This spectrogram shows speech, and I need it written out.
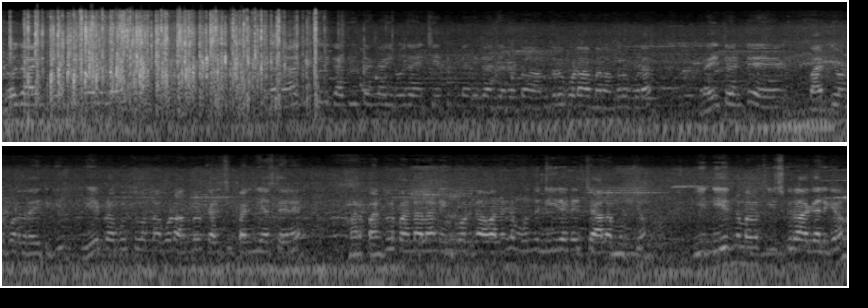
ఈరోజు ఆయన చేతి రాజకీయాలకు అతీతంగా ఈరోజు ఆయన చేతి మీదుగా జరగడం అందరూ కూడా మనందరం కూడా రైతు అంటే పార్టీ ఉండకూడదు రైతుకి. ఏ ప్రభుత్వం ఉన్నా కూడా అందరూ కలిసి పని చేస్తేనే మన పంటలు పండాలని ఇంకోటి కావాలంటే ముందు నీరు అనేది చాలా ముఖ్యం. ఈ నీరుని మనం తీసుకురాగలిగాం.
